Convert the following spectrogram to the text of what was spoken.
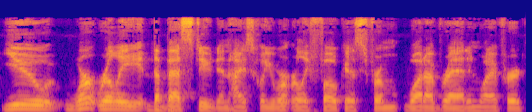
you weren't really the best student in high school. You weren't really focused, from what I've read and what I've heard.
